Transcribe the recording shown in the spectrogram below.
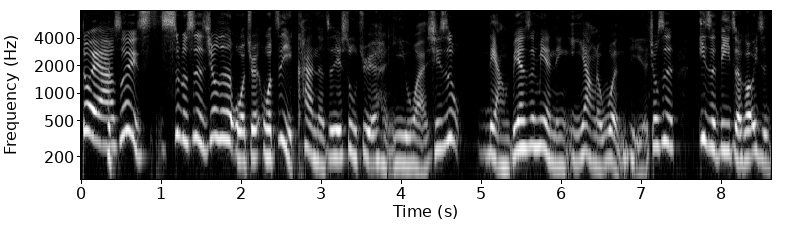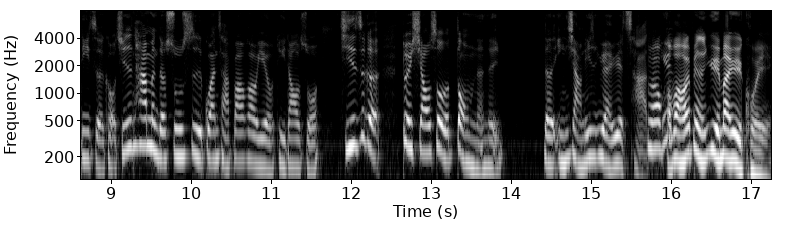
对啊，所以是不是就是我觉得我自己看的这些数据也很意外。其实两边是面临一样的问题，就是一直低折扣，一直低折扣。其实他们的书市观察报告也有提到说，其实这个对销售的动能的的影响力是越来越差的。对啊，搞不好会变成越卖越亏。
